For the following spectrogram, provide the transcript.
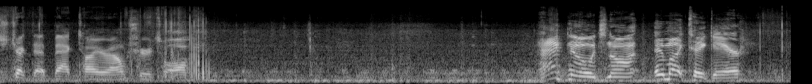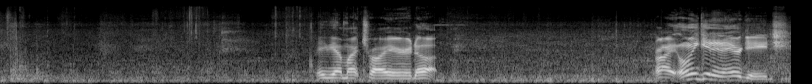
Let's check that back tire out. I'm sure it's off. Heck no, it's not. It might take air. Maybe I might try air it up. Alright, let me get an air gauge.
